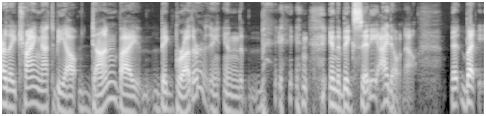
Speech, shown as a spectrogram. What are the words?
are they trying not to be outdone by big brother in the in, in the big city i don't know but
